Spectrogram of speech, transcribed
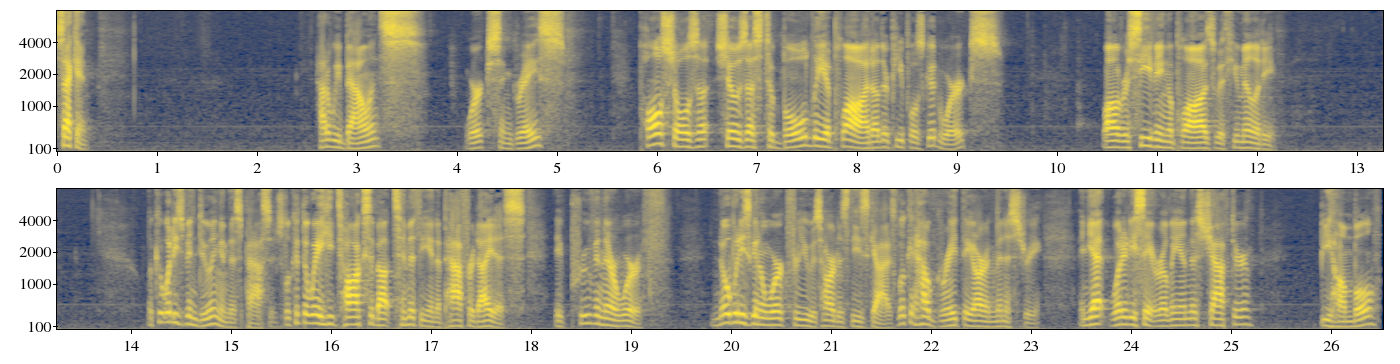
Second, how do we balance works and grace? Paul shows, shows us to boldly applaud other people's good works while receiving applause with humility. Look at what he's been doing in this passage. Look at the way he talks about Timothy and Epaphroditus. They've proven their worth. Nobody's going to work for you as hard as these guys. Look at how great they are in ministry. And yet, what did he say early in this chapter? Be humble,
